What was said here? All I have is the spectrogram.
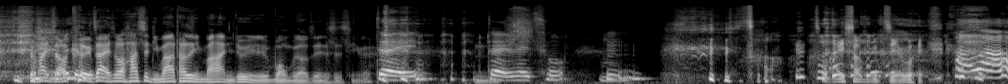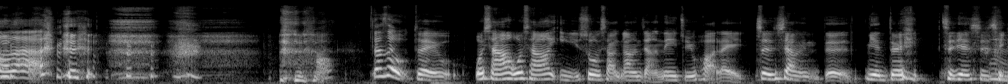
就他只要刻在说他是你妈，他是你妈，你就已经忘不掉这件事情了。对，嗯、对，没错。嗯，我爱上那个结尾。好啦，好啦。好。但是，对我想要，我想要以硕想刚刚讲的那句话来正向的面对这件事情，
